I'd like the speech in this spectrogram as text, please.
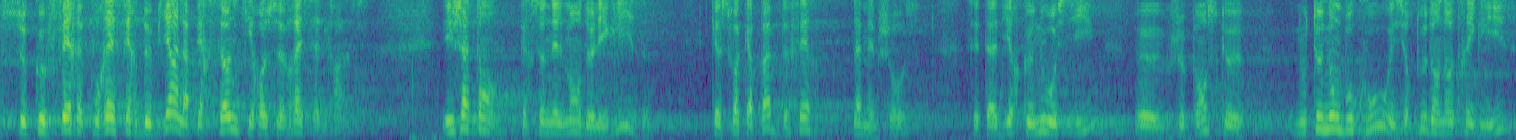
ce que pourrait faire de bien la personne qui recevrait cette grâce. Et j'attends personnellement de l'Église qu'elle soit capable de faire la même chose, c'est-à-dire que nous aussi, euh, je pense que nous tenons beaucoup, et surtout dans notre Église,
